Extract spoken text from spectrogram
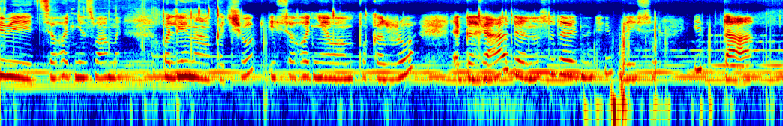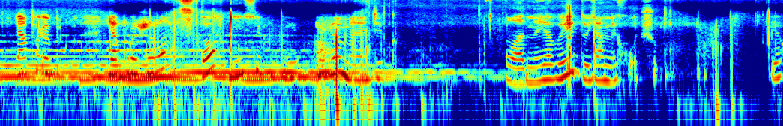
привіт! Сьогодні з вами Поліна Качук і сьогодні я вам покажу, як граю 99 ночей в лісі. І так, я, про... я прожила 108 днів, уже медик. Ладно, я вийду, я не хочу. Я...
